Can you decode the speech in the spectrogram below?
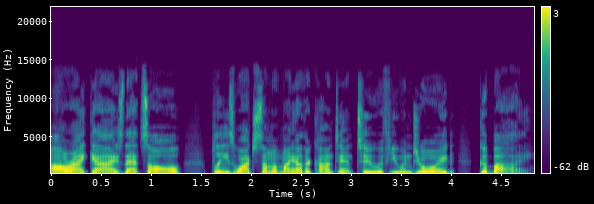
All right, guys, that's all. Please watch some of my other content too if you enjoyed. Goodbye.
